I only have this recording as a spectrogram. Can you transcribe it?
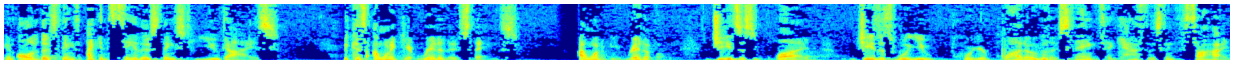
in all of those things. I can say those things to you guys because I want to get rid of those things. I want to be rid of them. Jesus' blood, Jesus, will you pour your blood over those things and cast those things aside?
